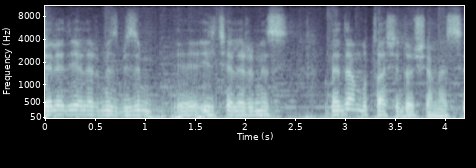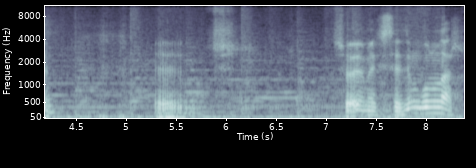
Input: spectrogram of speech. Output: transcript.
belediyelerimiz, bizim e, ilçelerimiz neden bu taşı döşemesin? E, söylemek istediğim bunlar.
